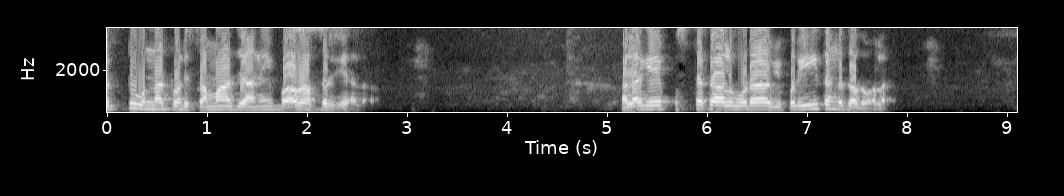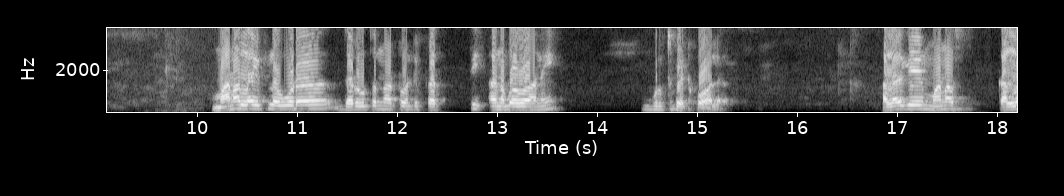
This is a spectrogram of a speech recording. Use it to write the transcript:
చుట్టూ ఉన్నటువంటి సమాజాన్ని బాగా అబ్జర్వ్ చేయాలి. అలాగే పుస్తకాలు కూడా విపరీతంగా చదవాలి. మన లైఫ్లో కూడా జరుగుతున్నటువంటి ప్రతి అనుభవాన్ని గుర్తుపెట్టుకోవాలి. అలాగే మన కళ్ళ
